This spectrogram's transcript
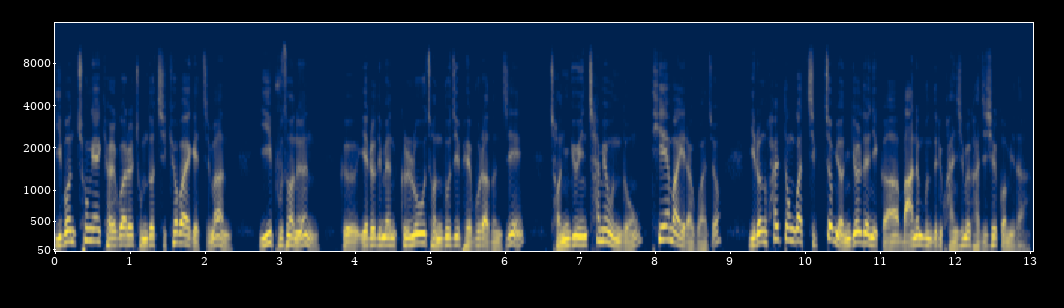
이번 총회 결과를 좀 더 지켜봐야겠지만 이 부서는 그 예를 들면 근로우 전도지 배부라든지 전교인 참여운동, TMI라고 하죠. 이런 활동과 직접 연결되니까 많은 분들이 관심을 가지실 겁니다.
